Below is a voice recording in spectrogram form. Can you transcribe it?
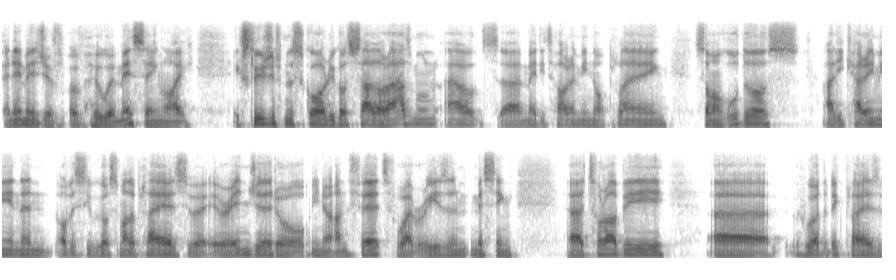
an image of, of who we're missing. Like exclusions from the squad, we've got Sardar Azmoun out, uh, not playing, Saman Ghoddos, Ali Karimi, and then obviously we've got some other players who are, who are injured or you know unfit for whatever reason, missing uh, Torabi. Uh, who are the big players?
